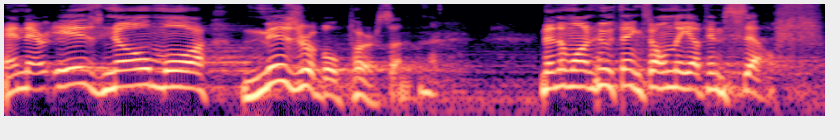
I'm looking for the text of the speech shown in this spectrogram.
And there is no more miserable person than the one who thinks only of himself.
